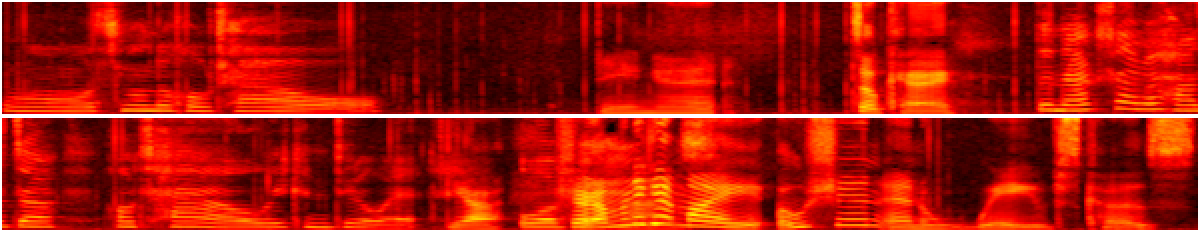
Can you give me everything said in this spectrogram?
Oh, it's not a hotel. Dang it. It's okay. The next time it has a hotel, we can do it. Yeah. Or I'm going to get my ocean and waves because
